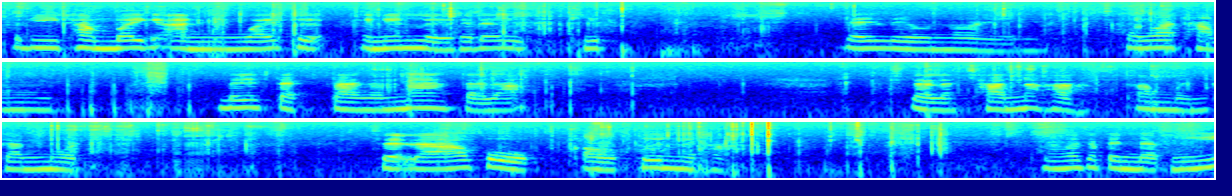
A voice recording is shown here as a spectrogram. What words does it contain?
พอดีทำไว้อีกอันหนึ่งไว้เผื่อไอ้เน้นเลยก็ได้คลิป ได้เร็วหน่อย เพราะว่าทำไม่แตกต่างกันมากแต่ละ แต่ละชั้นนะคะทำเหมือนกันหมด เสร็จแล้วผูกเอาขึ้นเลยค่ะ มันก็จะเป็นแบบนี้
